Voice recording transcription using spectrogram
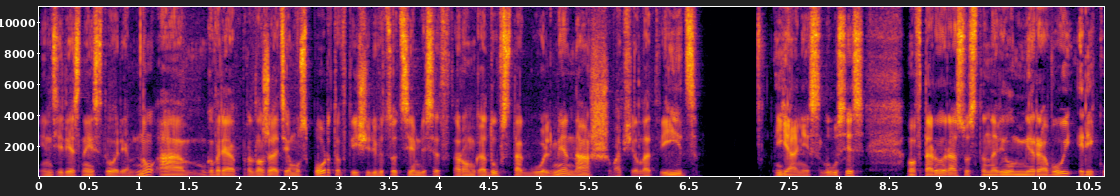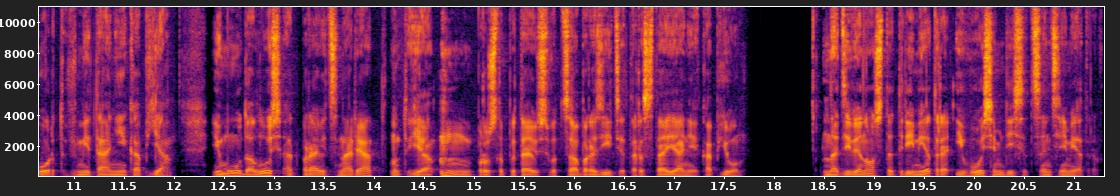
интересная история. Ну, а говоря, продолжая тему спорта, в 1972 году в Стокгольме наш вообще латвиец Янис Лусис во второй раз установил мировой рекорд в метании копья. Ему удалось отправить снаряд, вот я просто пытаюсь вот сообразить это расстояние, копье, на 93 метра и 80 сантиметров.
